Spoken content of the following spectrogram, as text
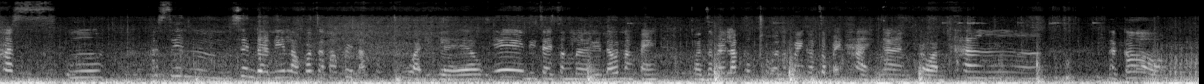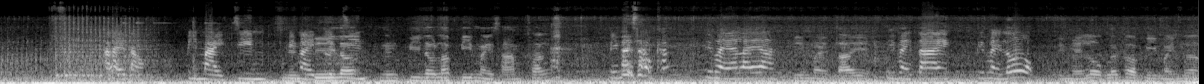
ถ้าเออถ้าสิ้นสิ้นเดือนนี้เราก็จะต้องไปรับพวกทัวร์อีกแล้ว เย้ดีใจจังเลยแล้วนางแปงก่อนจะไปรับพวกทัวร์นางแปงก็จะไปถ่ายงานก่อนค่ะแล้วก็ อะไรต่อปีใหม่จีนหปีนึ่งใหม่ปีตรุษเราจีน หนึ่งปีเรารับปีใหม่สามครั้ง ปีใหม่สามครั้ง ปีใหม่อะไรอะ ปีใหม่ไทยปีใหม่ไตปีใหม่โลก ปีใหม่โลกแล้วก็ปีใหม่เมือง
